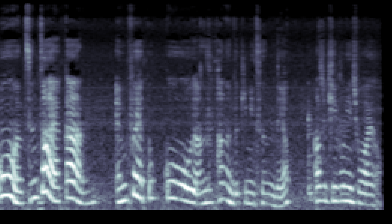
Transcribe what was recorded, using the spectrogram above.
오, 진짜 약간 앰프에 꽂고 연습하는 느낌이 드는데요? 아주 기분이 좋아요.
